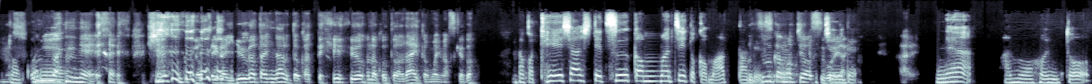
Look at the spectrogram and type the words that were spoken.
な。なんそんなかね。にね、昼の予定が夕方になるとかっていうようなことはないと思いますけど、なんか停車して通過待ちとかもあったんですよ。通過待ちはすごいあり途中でます。はい。ね。あ、もう本当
